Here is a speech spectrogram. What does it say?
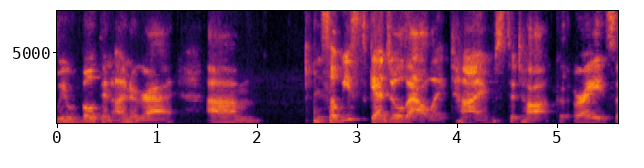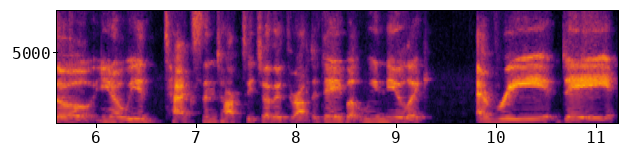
we were both in undergrad. Um and so we scheduled out like times to talk, right? So, you know, we'd text and talk to each other throughout the day, but we knew like every day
